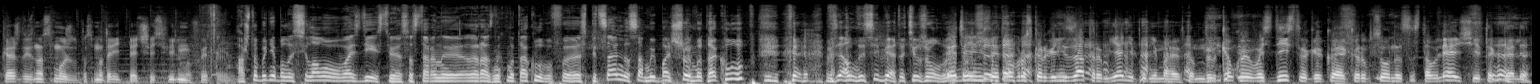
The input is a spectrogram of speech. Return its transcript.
каждый из нас сможет посмотреть 5-6 фильмов. Это... А чтобы не было силового воздействия со стороны разных мотоклубов, э, специально самый большой мотоклуб взял на себя эту тяжелую. Это, я это вопрос к организаторам, я не понимаю, там, ну, какое воздействие, какая коррупционная составляющая и так далее.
